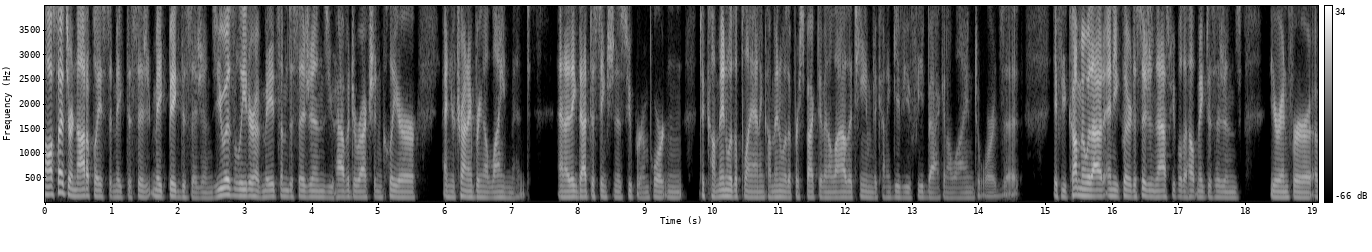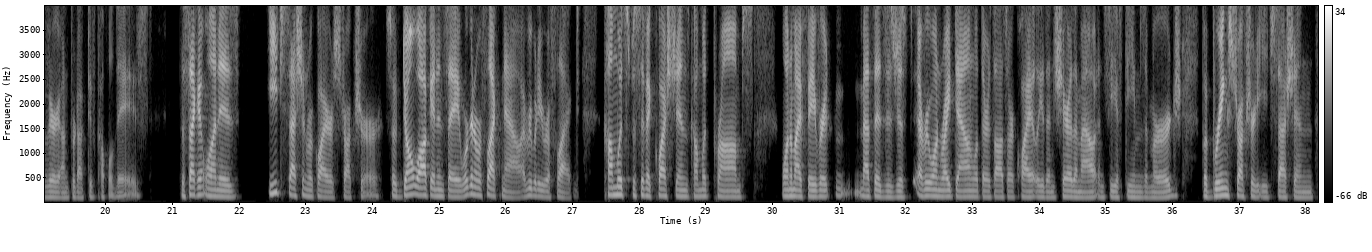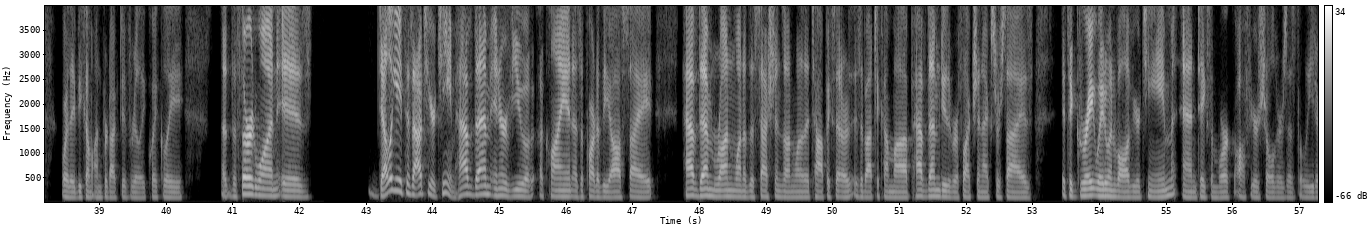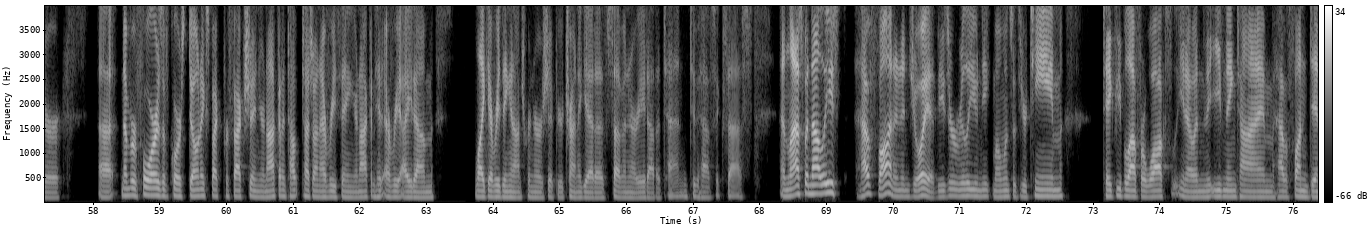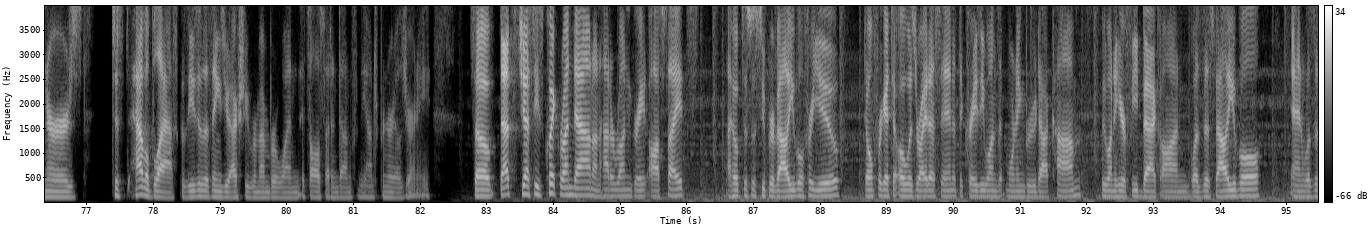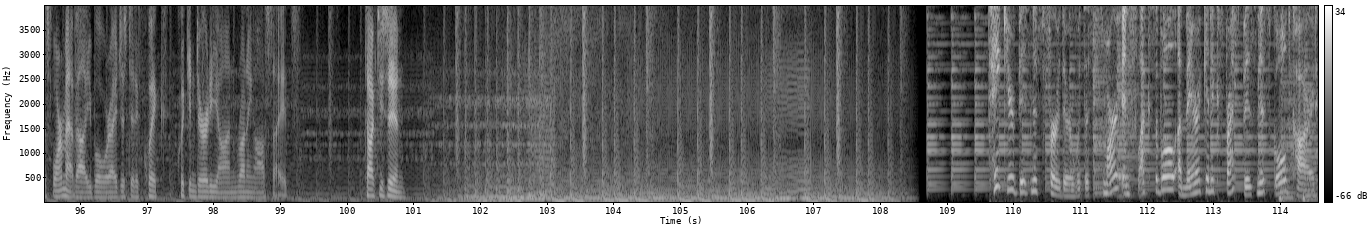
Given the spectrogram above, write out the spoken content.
offsites are not a place to make decision make big decisions. You as a leader have made some decisions you have a direction clear and you're trying to bring alignment. And i think that distinction is super important to come in with a plan and come in with a perspective and allow the team to kind of give you feedback and align towards it. If you come in without any clear decisions and ask people to help make decisions you're in for a very unproductive couple days. The second one is each session requires structure. So don't walk in and say we're going to reflect now. Everybody reflect. Come with specific questions come with prompts one of my favorite methods is just everyone write down what their thoughts are quietly, then share them out and see if themes emerge, but bring structure to each session or they become unproductive really quickly. Uh, the third one is delegate this out to your team. Have them interview a, a, client as a part of the offsite. Have them run one of the sessions on one of the topics that are, is about to come up. Have them do the reflection exercise. It's a great way to involve your team and take some work off your shoulders as the leader. Uh, number four is, of course, don't expect perfection. You're not going to touch on everything. You're not going to hit every item. Like everything in entrepreneurship, you're trying to get a seven or eight out of 10 to have success. And last but not least, have fun and enjoy it. These are really unique moments with your team. Take people out for walks, you know, in the evening time, have fun dinners, just have a blast because these are the things you actually remember when it's all said and done from the entrepreneurial journey. So that's Jesse's quick rundown on how to run great offsites. I hope this was super valuable for you. Don't forget to always write us in at the crazy ones at morningbrew.com. We want to hear feedback on was this valuable and was this format valuable where I just did a quick, quick and dirty on running offsites. Talk to you soon. Take your business further with the smart and flexible American Express Business Gold Card.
